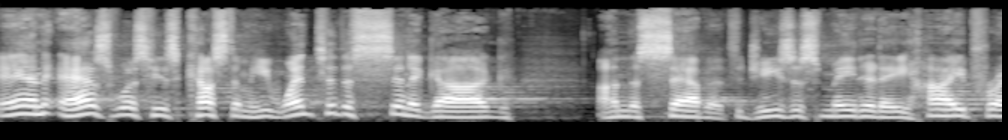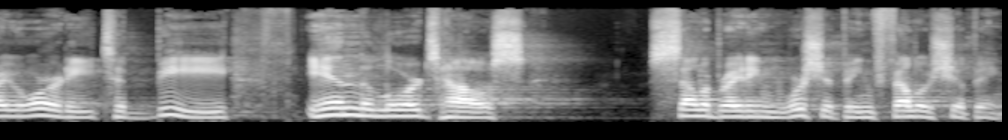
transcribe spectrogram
and as was his custom, he went to the synagogue on the Sabbath. Jesus made it a high priority to be in the Lord's house, celebrating, worshiping, fellowshipping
